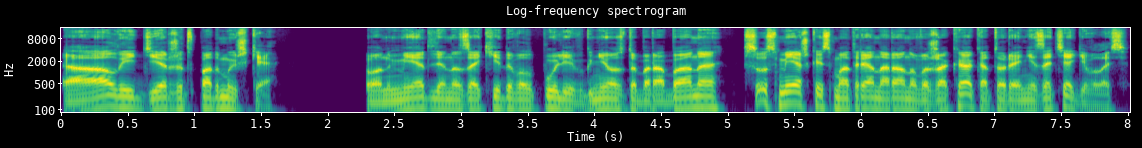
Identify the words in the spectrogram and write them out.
а алый держит в подмышке. Он медленно закидывал пули в гнезда барабана, с усмешкой смотря на рану вожака, которая не затягивалась.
